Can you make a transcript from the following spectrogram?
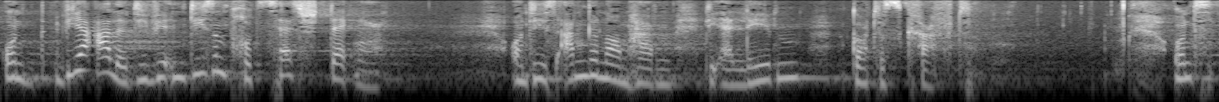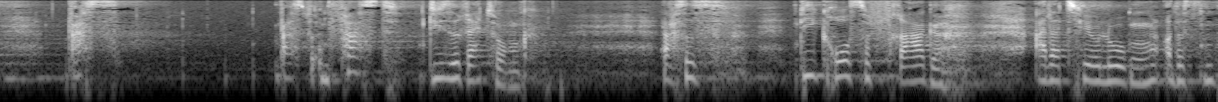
Und wir alle, die wir in diesem Prozess stecken und die es angenommen haben, die erleben Gottes Kraft. Und was, was umfasst diese Rettung? Das ist die große Frage aller Theologen. Und es sind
